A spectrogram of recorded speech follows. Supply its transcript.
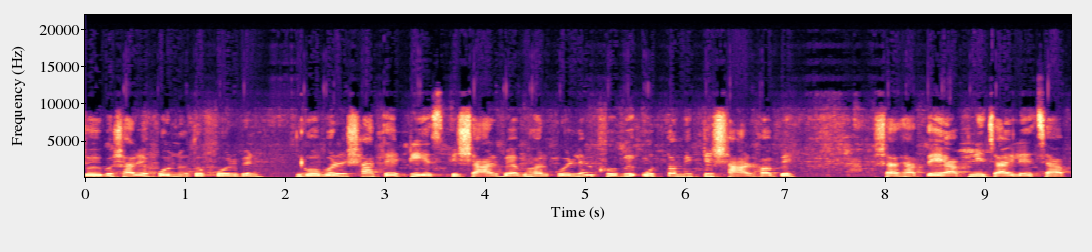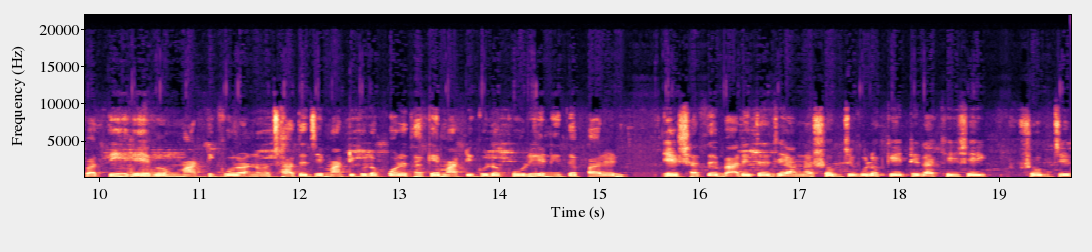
জৈব সারে পরিণত করবেন, গোবরের সাথে টিএসপি সার ব্যবহার করলে খুবই উত্তম একটি সার হবে। সাথে আপনি চাইলে চা পাতি এবং মাটি কুড়ানো, ছাদে যে মাটিগুলো পড়ে থাকে মাটিগুলো কুড়িয়ে নিতে পারেন। এর সাথে বাড়িতে যে আমরা সবজিগুলো কেটে রাখি, সেই সবজির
